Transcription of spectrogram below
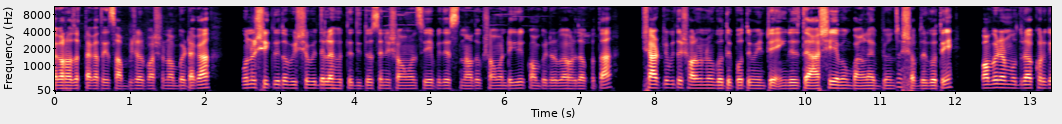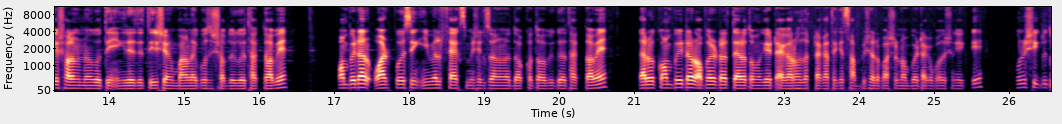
এগারো হাজার টাকা থেকে ছাব্বিশ হাজার পাঁচশো নব্বই টাকা। কোনো স্বীকৃত বিশ্ববিদ্যালয় হতে দ্বিতীয় শ্রেণি সমান সিএপিতে স্নাতক, সমান ডিগ্রি, কম্পিউটার ব্যবহার, দক্ষতা। লিপিতে সর্বনিম্ন গতি প্রতি মিনিটে ইংরেজিতে আশি এবং বাংলায় পঞ্চাশ শব্দের গতি। কম্পিউটার মুদ্রাক্ষরকে সর্বনিম্ন গতি ইংরেজিতে তিরিশ এবং বাংলায় পঁচিশ শব্দের গতি থাকতে হবে। Computer word processing, email, fax, machine চালানোর দক্ষতা অভিজ্ঞতা থাকতে হবে। তারপর কম্পিউটার অপারেটর তেরোতম গেট, এগারো হাজার টাকা থেকে ছাব্বিশ হাজার পাঁচশো নব্বই টাকা পদের সঙ্গে একটি। কোনো স্বীকৃত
